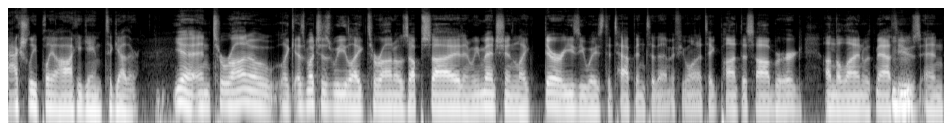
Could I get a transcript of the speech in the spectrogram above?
actually play a hockey game together. Yeah, and Toronto, like as much as we like Toronto's upside, and we mentioned like there are easy ways to tap into them if you want to take Pontus Aberg on the line with Matthews and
